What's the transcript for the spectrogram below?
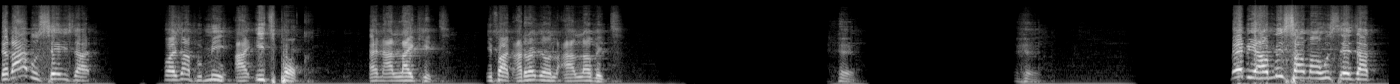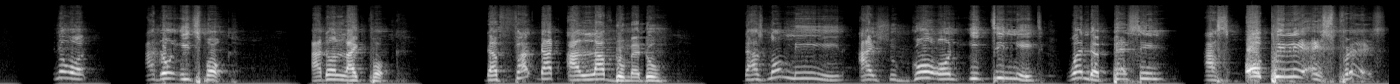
The Bible says that, for example, me, I eat pork and I like it. In fact, I don't know, I love it. Maybe I'll meet someone who says that, you know what, I don't eat pork. I don't like pork. The fact that I love domedo does not mean I should go on eating it when the person has openly expressed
